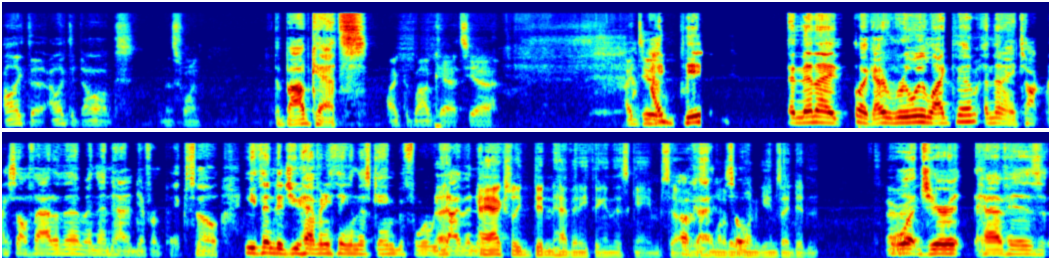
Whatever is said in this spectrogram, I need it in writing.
I like the I like the dogs in this one. the Bobcats. I like the Bobcats. Yeah, I do. I did, and then I like I really liked them, and then I talked myself out of them, and then had a different pick. So, Ethan, did you have anything in this game before we I, dive in? I actually didn't have anything in this game, so this Okay, is one of the so- one games I didn't. All we'll right. let Jarrett have his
